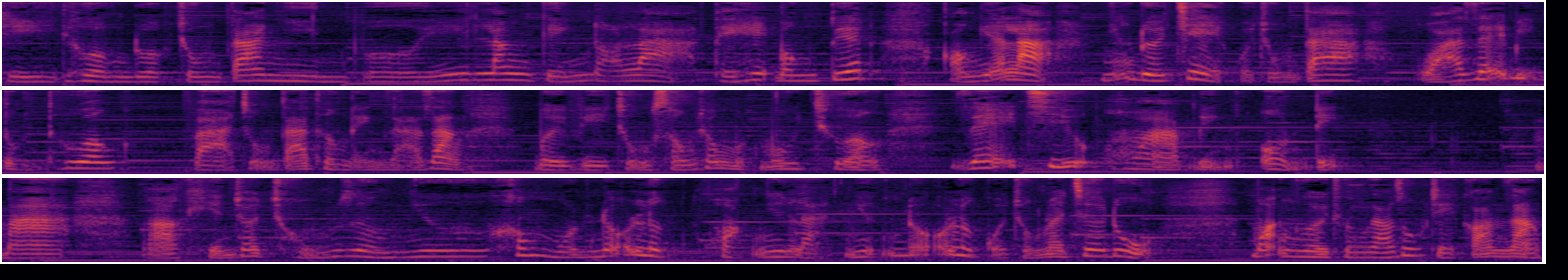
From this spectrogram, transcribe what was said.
thì thường được chúng ta nhìn với lăng kính đó là thế hệ bông tuyết. Có nghĩa là những đứa trẻ của chúng ta quá dễ bị tổn thương và chúng ta thường đánh giá rằng bởi vì chúng sống trong một môi trường dễ chịu hòa bình ổn định mà uh, khiến cho chúng dường như không muốn nỗ lực hoặc như là những nỗ lực của chúng là chưa đủ. Mọi người thường giáo dục trẻ con rằng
